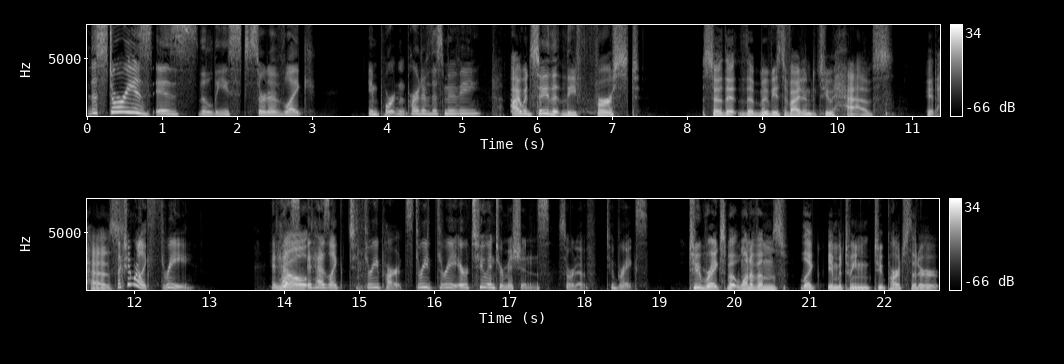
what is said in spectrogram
The story is is the least sort of like important part of this movie. I would say that the first, so the the movie is divided into two halves. It has It's actually more like three. It has it has like t- three parts, three three or two intermissions, sort of two breaks. two breaks, but one of them's like in between two parts that are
